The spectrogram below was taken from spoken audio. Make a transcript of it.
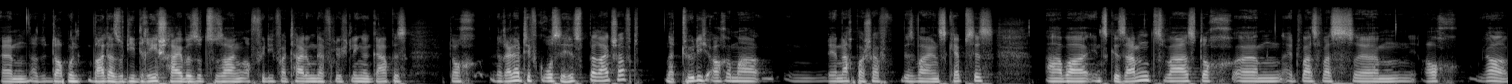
Ähm, also Dortmund war da so die Drehscheibe sozusagen auch für die Verteilung der Flüchtlinge, gab es doch eine relativ große Hilfsbereitschaft. Natürlich auch immer in der Nachbarschaft bisweilen Skepsis, aber insgesamt war es doch ähm, etwas, was ähm, auch ja,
